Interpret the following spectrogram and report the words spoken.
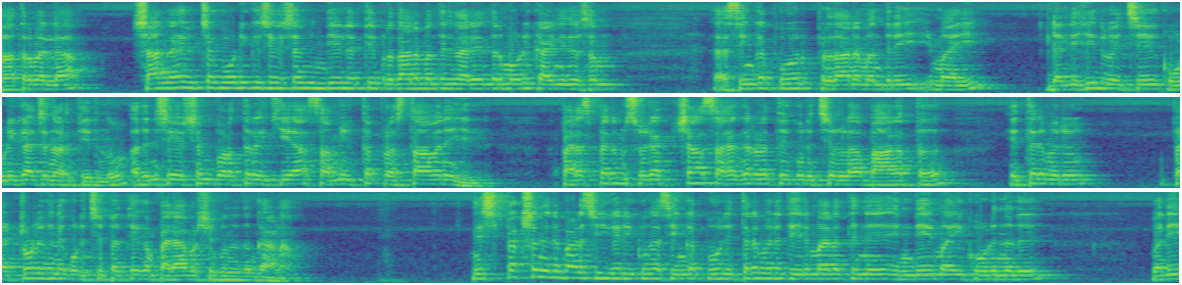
മാത്രമല്ല ഷാങ്ഹായ് ഉച്ചകോടിക്ക് ശേഷം ഇന്ത്യയിലെത്തിയ പ്രധാനമന്ത്രി നരേന്ദ്രമോദി കഴിഞ്ഞ ദിവസം സിംഗപ്പൂർ പ്രധാനമന്ത്രിയുമായി ഡൽഹിയിൽ വെച്ച് കൂടിക്കാഴ്ച നടത്തിയിരുന്നു. അതിനുശേഷം പുറത്തിറക്കിയ സംയുക്ത പ്രസ്താവനയിൽ പരസ്പരം സുരക്ഷാ സഹകരണത്തെക്കുറിച്ചുള്ള ഭാഗത്ത് ഇത്തരമൊരു പെട്രോളിങ്ങിനെ കുറിച്ച് പ്രത്യേകം പരാമർശിക്കുന്നതും കാണാം. നിഷ്പക്ഷ നിലപാട് സ്വീകരിക്കുന്ന സിംഗപ്പൂർ ഇത്തരമൊരു തീരുമാനത്തിന് ഇന്ത്യയുമായി കൂടുന്നത് വലിയ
